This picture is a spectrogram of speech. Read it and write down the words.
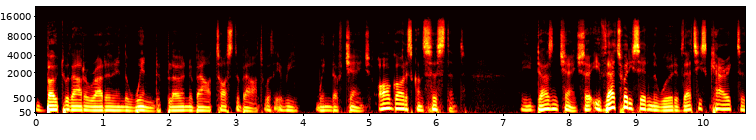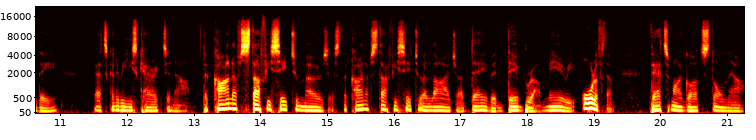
boat without a rudder in the wind, blown about, tossed about with every wind of change. Our God is consistent. He doesn't change. So if that's what he said in the word, if that's his character there, that's going to be his character now. The kind of stuff he said to Moses, the kind of stuff he said to Elijah, David, Deborah, Mary, all of them, that's my God still now.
